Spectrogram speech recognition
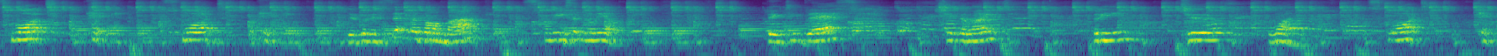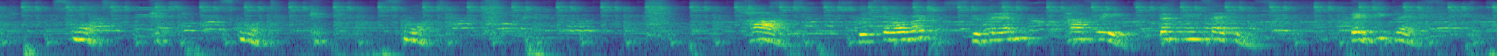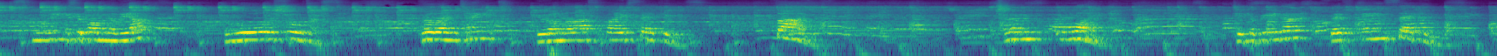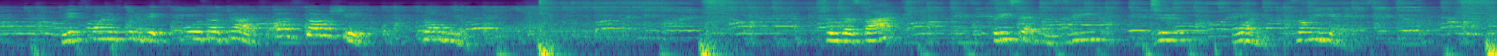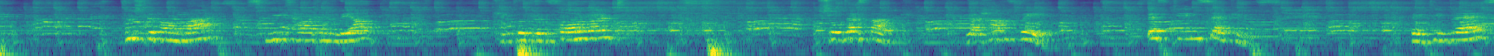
squat, kick, squat, kick. You're going to sit the bum back, squeeze it in the way up. Big deep breath. Shake them out. Three, two, one. Squat, kick, squat, kick, squat, kick, squat. Hard. Look forward, scoop in, halfway, 15 seconds. Big deep breath. Squeeze the bum the way up, roll the shoulders. Pull in tight, you're on the last five seconds. Five, two, one. Take a breather, 15 seconds. Next one is going to be explosive jacks on a star shape from here. Shoulders back, three seconds, three, two, one. From here. Push the bum back, squeeze hard on the way up. Keep looking forward. Shoulders back. You're halfway. 15 seconds. Big deep breath.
